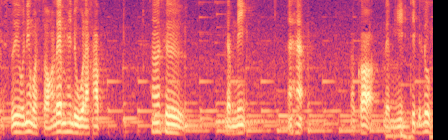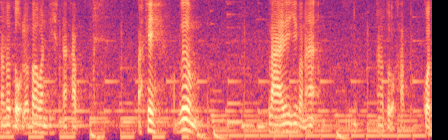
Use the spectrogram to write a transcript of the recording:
จะซื้อวันนี้หมดสองเล่มให้ดูนะครับนั่นก็คือเล่มนี้นะฮะแล้วก็เล่มนี้ที่เป็นรูปนารูโตะแล้วก็วันพีซนะครับโอเคผมเริ่มลายนี้ก่อนนะฮะนารูโตะครับ กด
